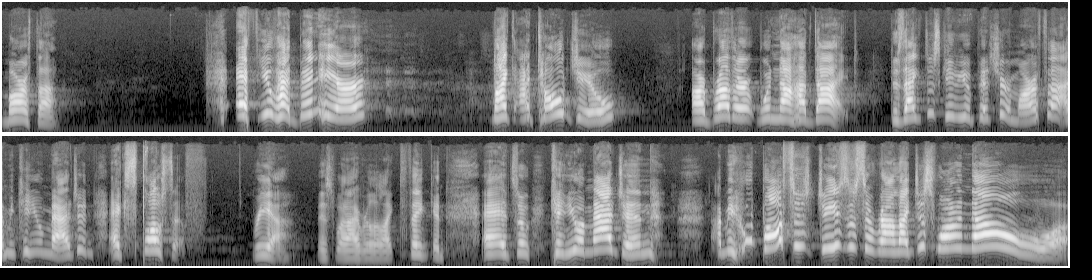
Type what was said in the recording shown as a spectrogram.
Martha. If you had been here, like I told you, our brother would not have died. Does that just give you a picture of Martha? I mean, can you imagine? Explosive. Ria is what I really like to think. And, and so, can you imagine? I mean, who bosses Jesus around? I just want to know.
